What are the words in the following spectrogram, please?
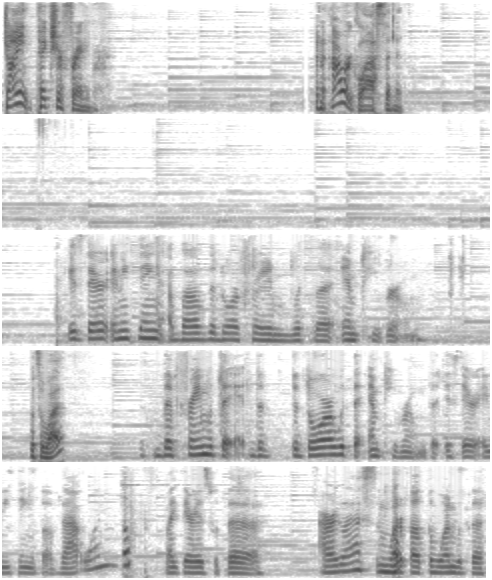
giant picture frame. An hourglass in it. Is there anything above the door frame with the empty room? With the what? The frame with the the, the door with the empty room. The, is there anything above that one? Nope. Like there is with the hourglass. And what Nope. about the one with the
